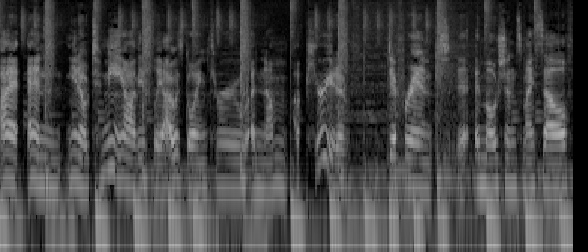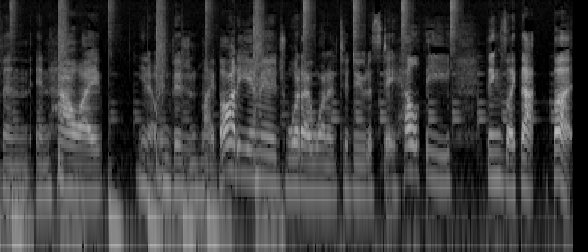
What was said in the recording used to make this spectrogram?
I, and, you know, to me, obviously, I was going through a num, a period of different emotions myself and, and how I, you know, envisioned my body image, what I wanted to do to stay healthy, things like that. But,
